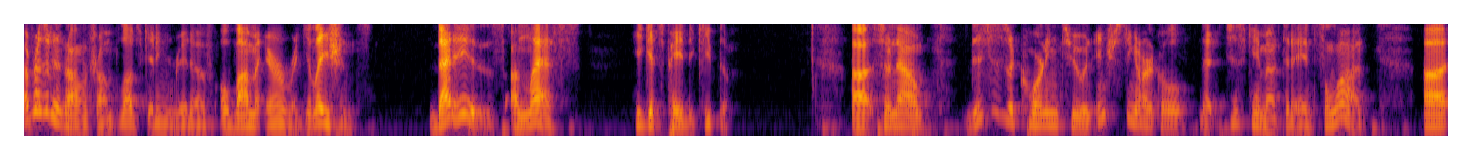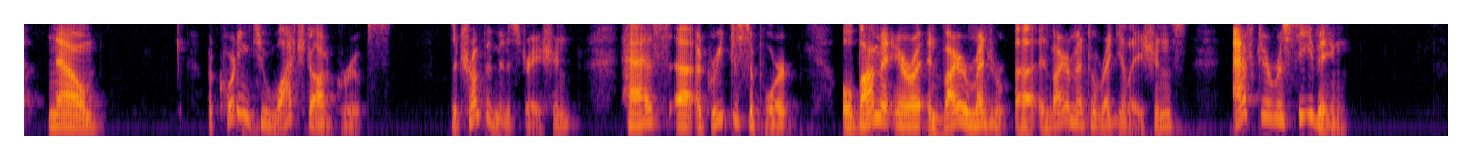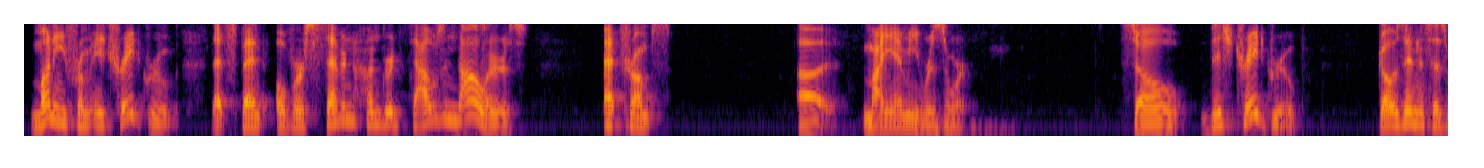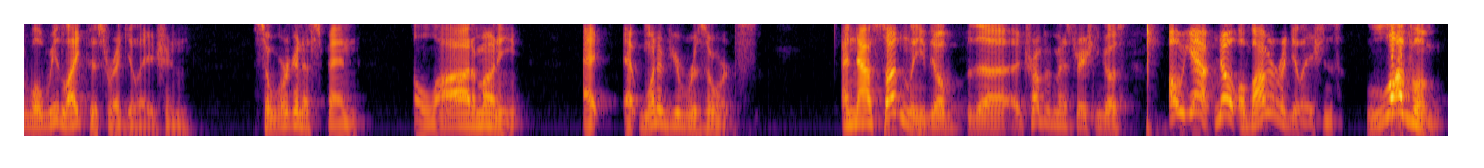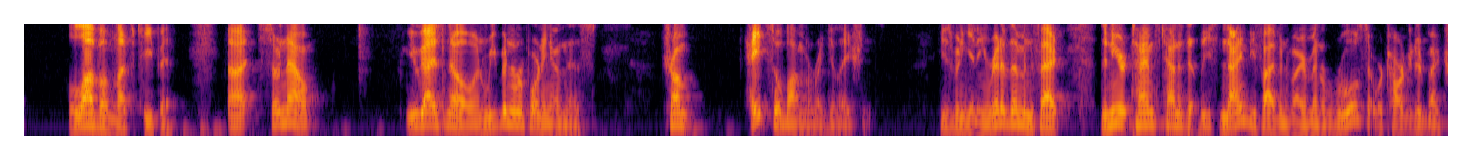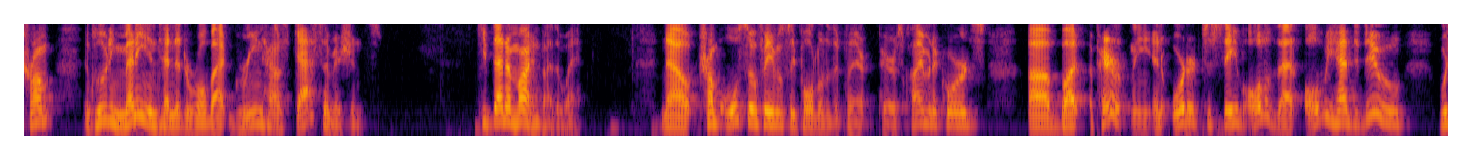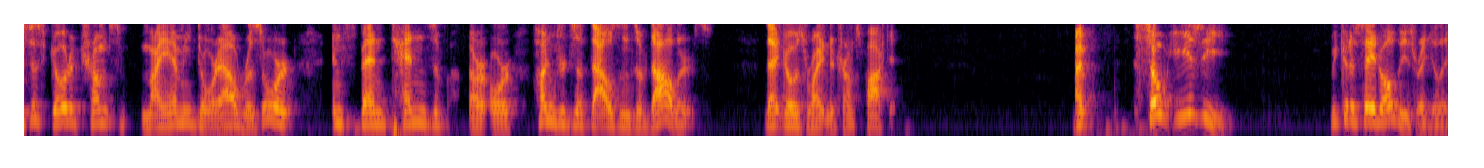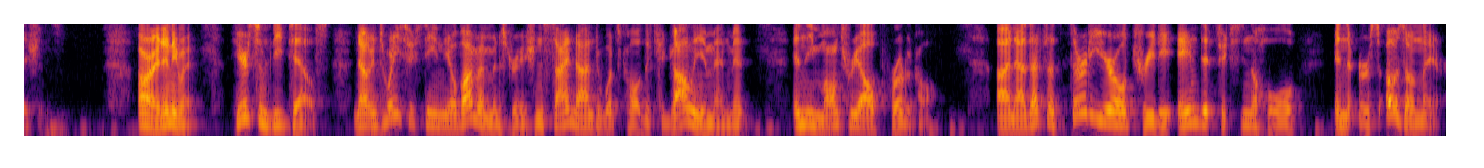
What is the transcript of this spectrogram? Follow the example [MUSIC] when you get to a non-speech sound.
President Donald Trump loves getting rid of Obama era regulations. That is, unless he gets paid to keep them. Uh, so now, this is according to an interesting article that just came out today in Salon. Uh, now, according to watchdog groups, the Trump administration has uh, agreed to support Obama era environmental uh, environmental regulations after receiving money from a trade group that spent over seven hundred thousand dollars at Trump's uh, Miami resort. So this trade group goes in and says, "Well, we like this regulation, so we're going to spend a lot of money at at one of your resorts." And now suddenly the the Trump administration goes, "Oh yeah, no Obama regulations, love them, love them. Let's keep it." Uh, so now, you guys know, and we've been reporting on this. Trump hates Obama regulations. He's been getting rid of them. In fact, the New York Times counted at least 95 environmental rules that were targeted by Trump, including many intended to roll back greenhouse gas emissions. Keep that in mind, by the way. Now, Trump also famously pulled out of the Paris Climate Accords, uh, but apparently, in order to save all of that, all we had to do was just go to Trump's Miami Doral resort and spend tens of or, or hundreds of thousands of dollars. That goes right into Trump's pocket. I'm so easy. We could have saved all these regulations. All right, anyway, here's some details. Now, in 2016, the Obama administration signed on to what's called the Kigali Amendment in the Montreal Protocol. Uh, now, that's a 30 year old treaty aimed at fixing the hole in the Earth's ozone layer.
